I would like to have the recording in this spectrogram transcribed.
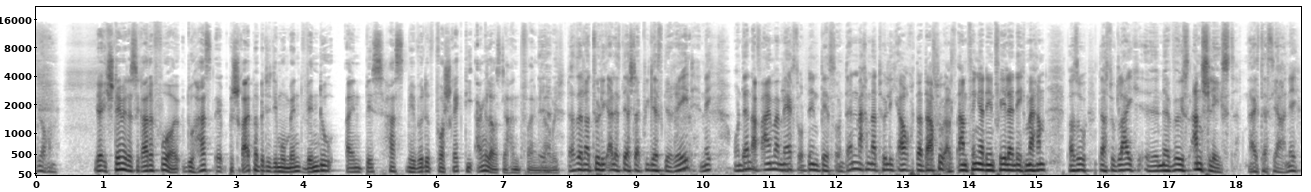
Jochen, ja, ich stelle mir das gerade vor. Du hast, äh, beschreib mal bitte den Moment, wenn du ein Biss hast. Mir würde vor Schreck die Angel aus der Hand fallen, glaube ich. das ist natürlich alles sehr stabiles Gerät, nicht? Und dann auf einmal merkst du den Biss. Und dann machen natürlich auch, da darfst du als Anfänger den Fehler nicht machen, also, dass du gleich äh, nervös anschlägst, heißt das ja, nicht?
